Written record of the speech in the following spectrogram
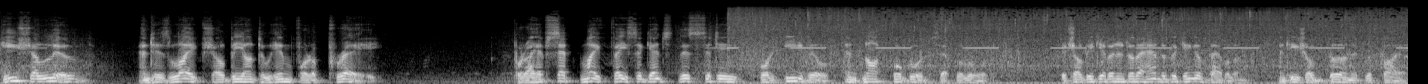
he shall live, and his life shall be unto him for a prey. For I have set my face against this city for evil and not for good, saith the Lord. It shall be given into the hand of the king of Babylon, and he shall burn it with fire.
